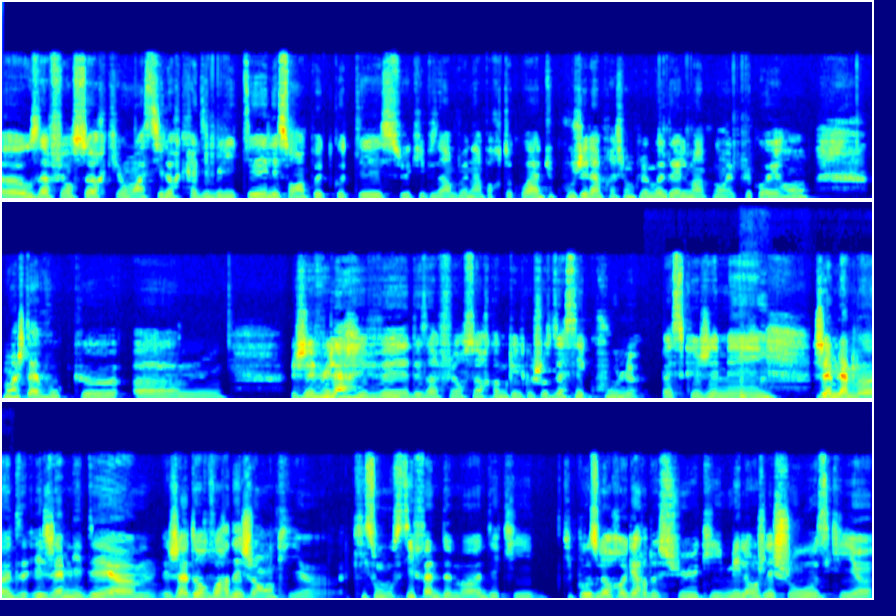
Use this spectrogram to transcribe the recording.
euh, aux influenceurs qui ont assis leur crédibilité, laissant un peu de côté ceux qui faisaient un peu n'importe quoi. Du coup, j'ai l'impression que le modèle maintenant est plus cohérent. Moi, je t'avoue que euh, j'ai vu l'arrivée des influenceurs comme quelque chose d'assez cool parce que j'aimais, mhm. J'aime la mode et j'aime l'idée. Euh, j'adore voir des gens qui euh, qui sont aussi fans de mode et qui qui posent leur regard dessus, qui mélangent les choses, qui euh,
